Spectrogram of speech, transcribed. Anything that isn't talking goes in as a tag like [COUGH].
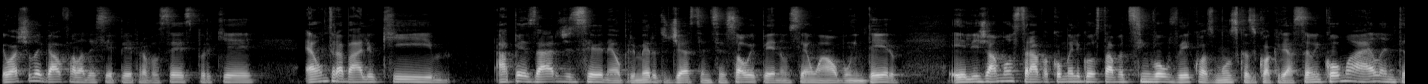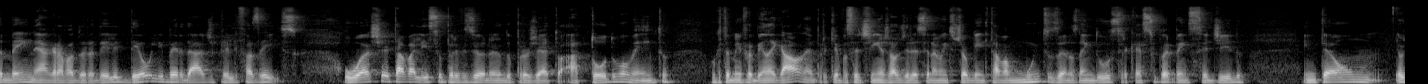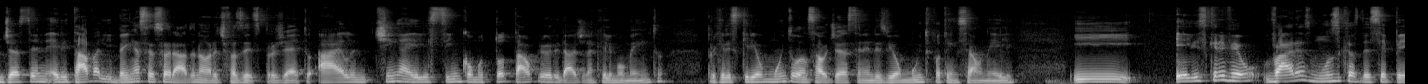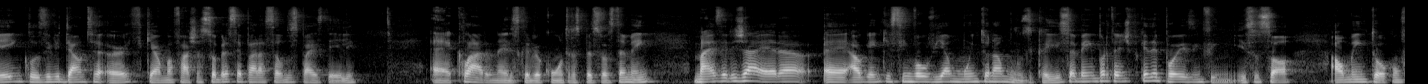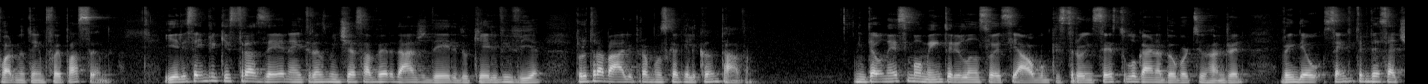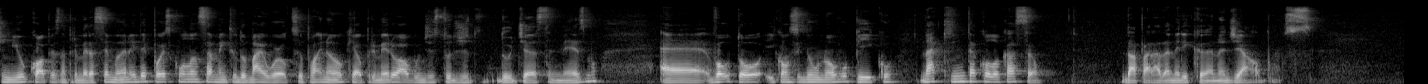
Eu acho legal falar desse EP para vocês porque é um trabalho que, apesar de ser né, o primeiro do Justin, ser só o EP, não ser um álbum inteiro, ele já mostrava como ele gostava de se envolver com as músicas e com a criação e como a Ellen também, né, a gravadora dele, deu liberdade para ele fazer isso. O Usher estava ali supervisionando o projeto a todo momento, o que também foi bem legal, né? Porque você tinha já o direcionamento de alguém que estava muitos anos na indústria, que é super bem sucedido. Então, o Justin, ele estava ali bem assessorado na hora de fazer esse projeto. A Island tinha ele sim como total prioridade naquele momento, porque eles queriam muito lançar o Justin, eles viam muito potencial nele. E ele escreveu várias músicas desse EP, inclusive Down to Earth, que é uma faixa sobre a separação dos pais dele. É claro, né? Ele escreveu com outras pessoas também. Mas ele já era é, alguém que se envolvia muito na música. E isso é bem importante porque depois, enfim, isso só aumentou conforme o tempo foi passando. E ele sempre quis trazer né, e transmitir essa verdade dele, do que ele vivia, para o trabalho e para a música que ele cantava. Então, nesse momento, ele lançou esse álbum que estreou em sexto lugar na Billboard 200, vendeu 137 mil cópias na primeira semana e depois, com o lançamento do My World 2.0, que é o primeiro álbum de estúdio do Justin mesmo, é, voltou e conseguiu um novo pico na quinta colocação da parada americana de álbuns.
